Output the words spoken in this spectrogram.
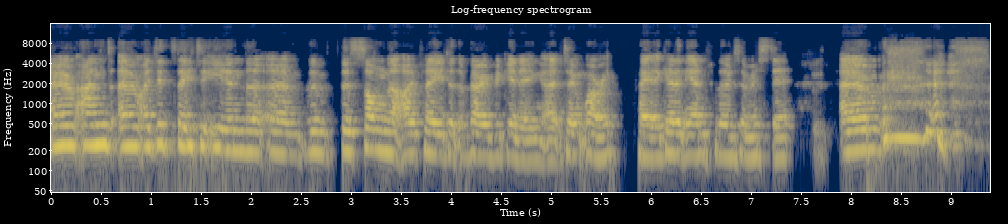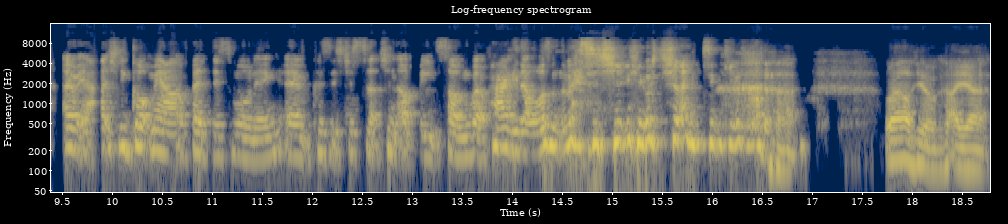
Um, and um, I did say to Iain that um, the the song that I played at the very beginning, uh, "Don't Worry," play it again at the end for those who missed it. Um, it actually got me out of bed this morning because um, it's just such an upbeat song. But apparently, that wasn't the message you were trying to give well, you know, I, uh,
